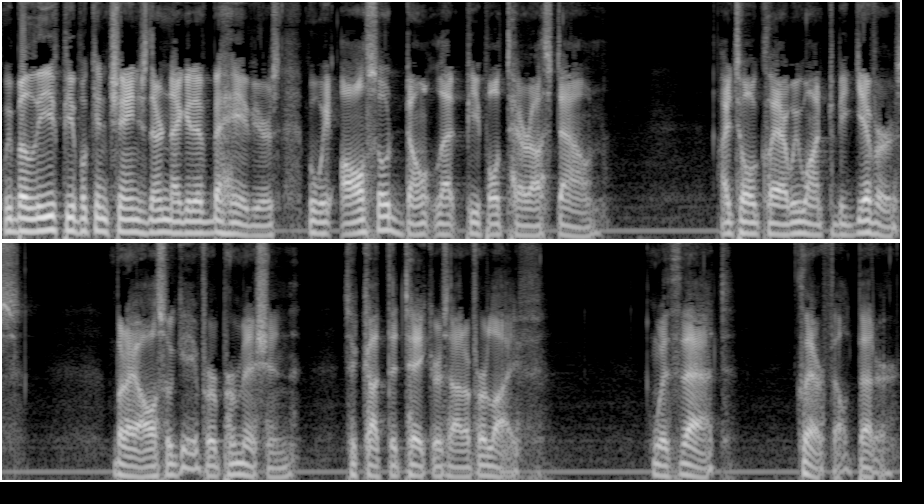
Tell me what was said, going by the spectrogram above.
We believe people can change their negative behaviors, but we also don't let people tear us down. I told Claire we want to be givers, but I also gave her permission to cut the takers out of her life. With that, Claire felt better.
